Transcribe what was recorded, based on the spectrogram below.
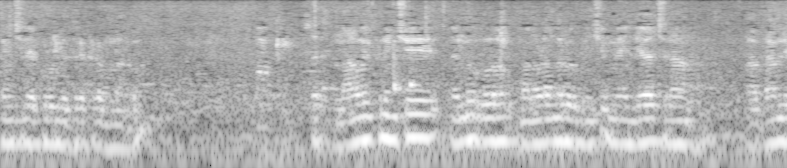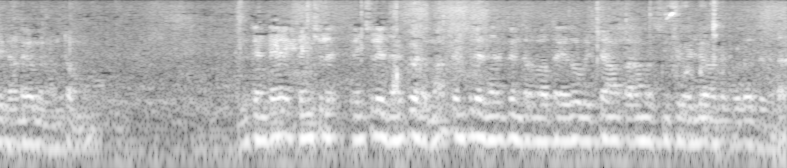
పెంచులే కొడుకులు ఇద్దరు ఇక్కడ ఉన్నారు. సరే నా వైపు నుంచి నెల్లూరు మనవాళ్ళందరి వైపు నుంచి మేము చేయాల్సిన ఆ ఫ్యామిలీకి అండగా మేము ఉంటాము. ఎందుకంటే పెంచులే పెంచులే చనిపోయాడమ్మా. పెంచులే చనిపోయిన తర్వాత ఏదో వచ్చాము పరామర్శించి వెళ్ళామంటే కుదరదు కదా.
